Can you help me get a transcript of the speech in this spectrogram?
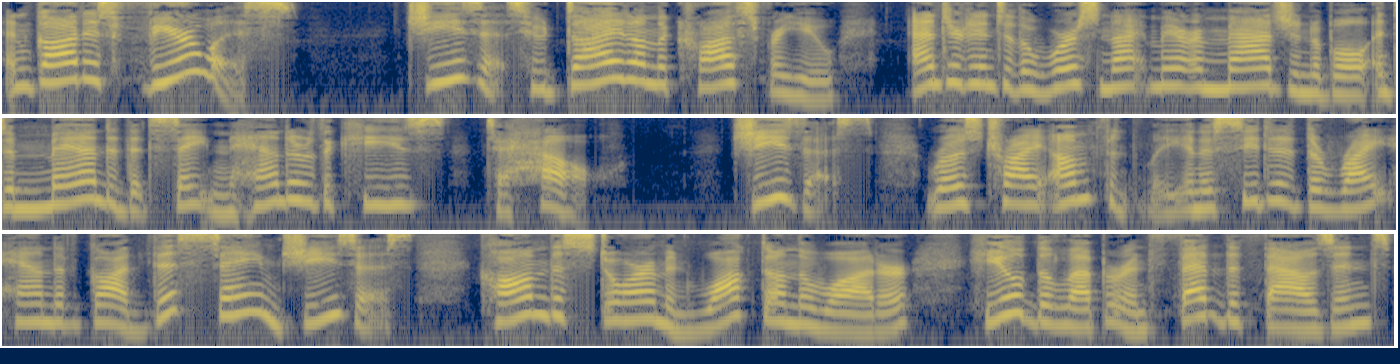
and God is fearless. Jesus, who died on the cross for you, entered into the worst nightmare imaginable and demanded that Satan hand over the keys to hell. Jesus rose triumphantly and is seated at the right hand of God. This same Jesus calmed the storm and walked on the water, healed the leper and fed the thousands,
